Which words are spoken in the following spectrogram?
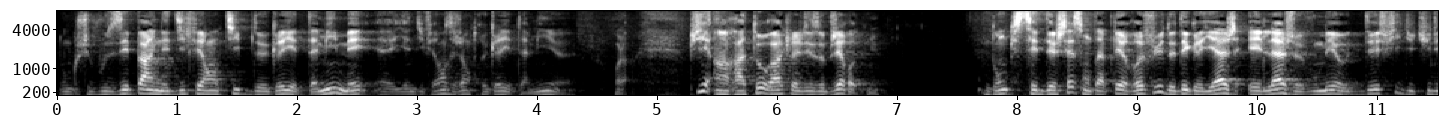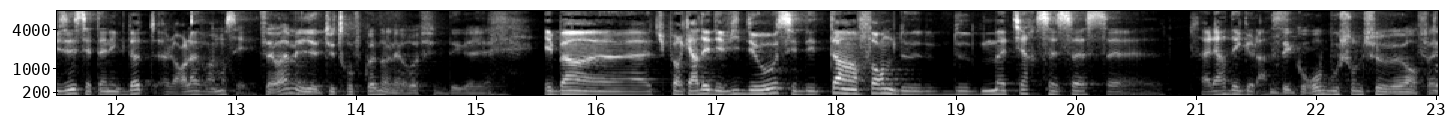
Donc je vous épargne les différents types de grilles et de tamis, mais euh, il y a une différence déjà entre grilles et tamis. euh, voilà. Puis un râteau racle les objets retenus. Donc ces déchets sont appelés reflux de dégrillage, et là je vous mets au défi d'utiliser cette anecdote. Alors là vraiment c'est C'est vrai, mais tu trouves quoi dans les refus de dégrillage? Eh ben, euh, tu peux regarder des vidéos, c'est des tas informes de, de matière, ça, ça, ça, ça a l'air dégueulasse. Des gros bouchons de cheveux en fait.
